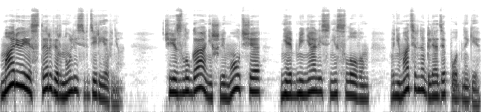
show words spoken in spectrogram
Марию и Эстер вернулись в деревню. Через луга они шли молча, не обменялись ни словом, внимательно глядя под ноги.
